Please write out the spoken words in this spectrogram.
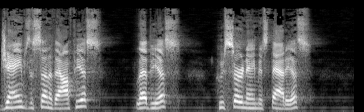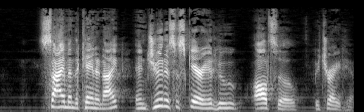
James the son of Alphaeus, Lebbaeus, whose surname is Thaddeus, Simon the Canaanite, and Judas Iscariot, who also betrayed him.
